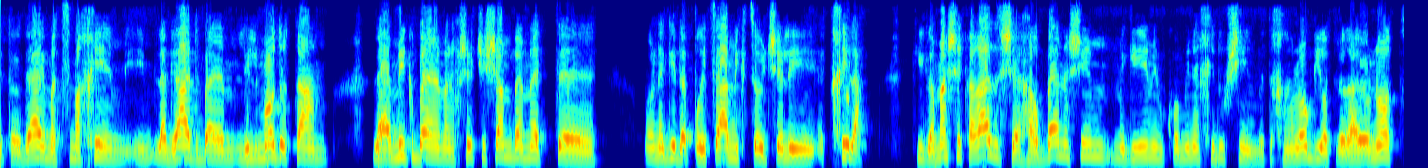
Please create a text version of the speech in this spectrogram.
אתה יודע, עם הצמחים, עם לגעת בהם, ללמוד אותם, להעמיק בהם, אני חושבת ששם באמת, בוא נגיד, הפריצה המקצועית שלי התחילה. כי גם מה שקרה זה שהרבה אנשים מגיעים עם כל מיני חידושים וטכנולוגיות ורעיונות,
